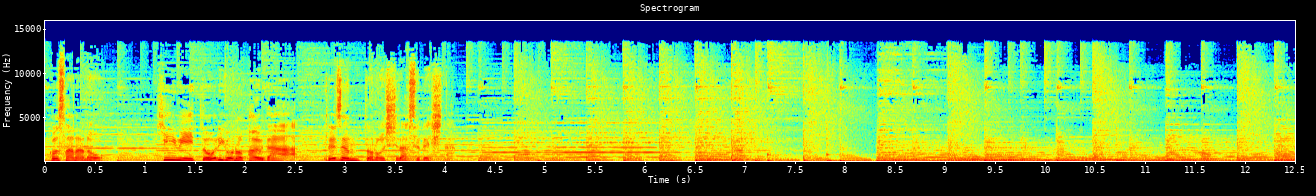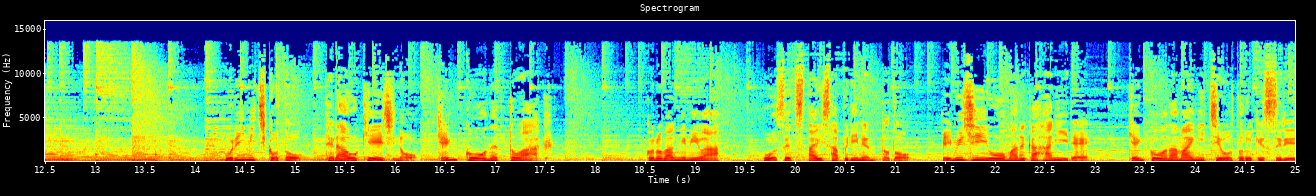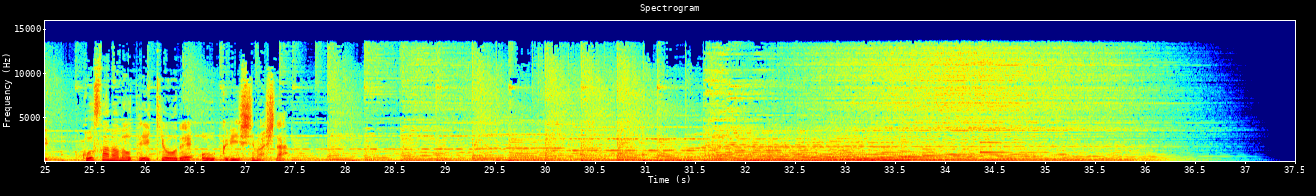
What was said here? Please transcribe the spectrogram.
コサナのキウイとオリゴのパウダープレゼントのお知らせでした。堀道子と寺尾啓二の健康ネットワークこの番組は包摂体サプリメントと MGO マヌカハニーで健康な毎日をお届けするコサナの提供でお送りしました。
